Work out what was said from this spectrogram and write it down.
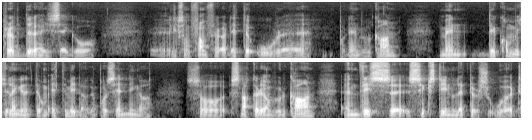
prøvde de seg å eh, liksom framføre dette ordet på den vulkanen. Men det kom ikke lenger enn til om ettermiddagen på sendinga så snakka de om vulkan and this uh, 16 letters word.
